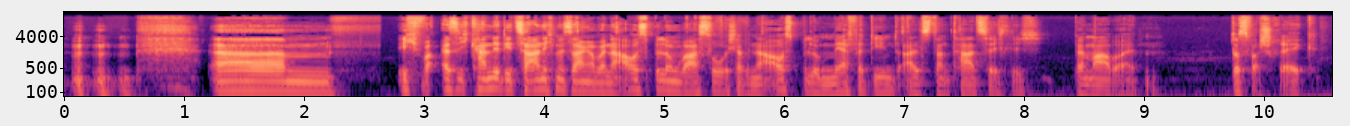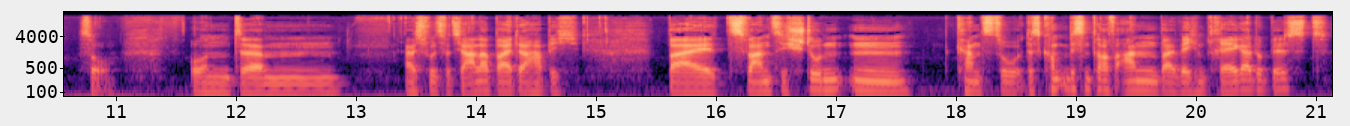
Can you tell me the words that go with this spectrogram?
ähm, ich, also ich kann dir die Zahl nicht mehr sagen, aber in der Ausbildung war es so, ich habe in der Ausbildung mehr verdient als dann tatsächlich beim Arbeiten. Das war schräg. So. Und ähm, als Schulsozialarbeiter habe ich bei 20 Stunden kannst du, das kommt ein bisschen drauf an, bei welchem Träger du bist.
